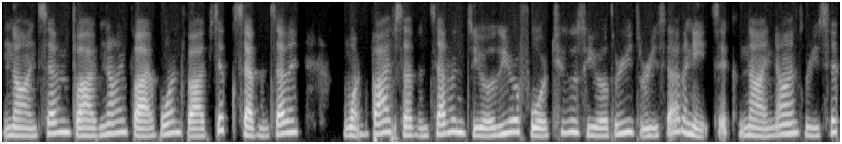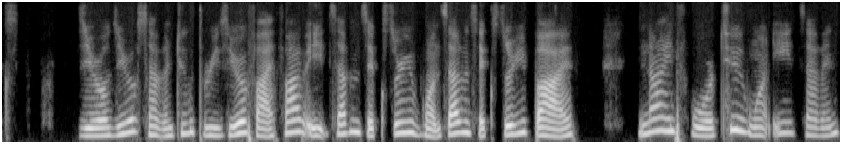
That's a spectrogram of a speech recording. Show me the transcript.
nine seven five nine five one five six seven seven one five seven seven zero zero four two zero three three seven eight six nine nine three six zero zero seven two three zero five five eight seven six three one seven six three five nine four two one eight seven.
